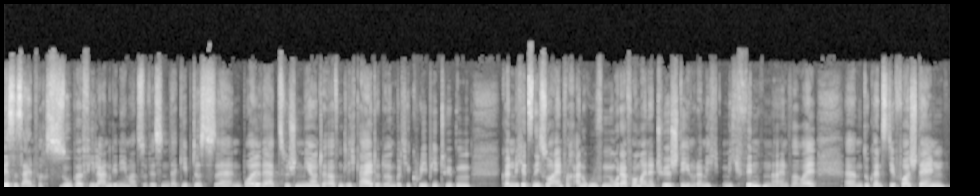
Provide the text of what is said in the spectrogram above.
ist es einfach super viel angenehmer zu wissen, da gibt es äh, ein Bollwerk zwischen mir und der Öffentlichkeit und irgendwelche creepy Typen können mich jetzt nicht so einfach anrufen oder vor meiner Tür stehen oder mich, mich finden einfach, weil ähm, du kannst dir vorstellen,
